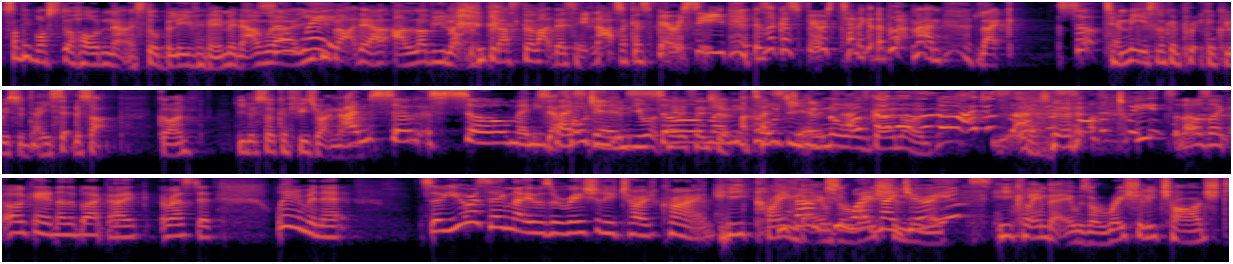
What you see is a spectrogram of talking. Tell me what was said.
Some people are still holding out and still believing him. And I'm So gonna, you people out there, I, love you lot. The people that are still out there saying, "Nah, it's a conspiracy. It's a conspiracy telling at the black man." Like, So to me, it's looking pretty conclusive that he set this up. Go on. You look so confused right now. I'm so so many See, I told you questions. you weren't so paying attention. I told you you didn't know what was questions. going on. No, no, no, I just I just saw the tweets and I was like, okay, another black guy arrested. Wait a minute. So you were saying that it was a racially charged crime? he claimed he found that it was two a white racially. Nigerians. He claimed that it was a racially charged,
